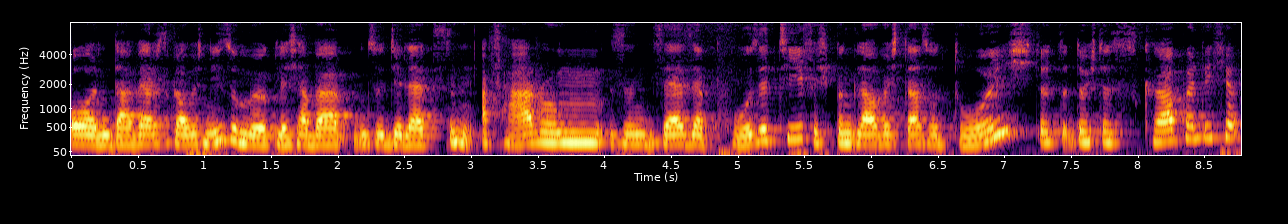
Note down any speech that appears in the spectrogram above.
Und da wäre es, glaube ich, nie so möglich. Aber so die letzten Erfahrungen sind sehr, sehr positiv. Ich bin, glaube ich, da so durch, durch das Körperliche.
